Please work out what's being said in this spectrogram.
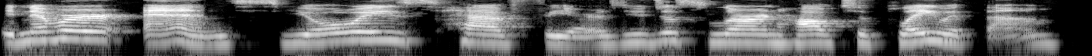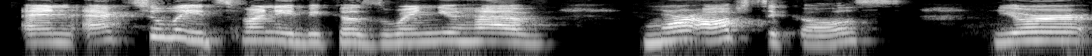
It never ends. You always have fears. You just learn how to play with them. And actually, it's funny because when you have more obstacles, you're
